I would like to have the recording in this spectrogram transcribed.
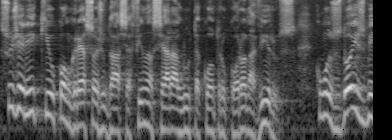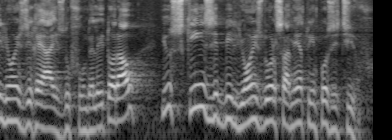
sugeri que o Congresso ajudasse a financiar a luta contra o coronavírus com os 2 bilhões de reais do fundo eleitoral e os 15 bilhões do orçamento impositivo.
